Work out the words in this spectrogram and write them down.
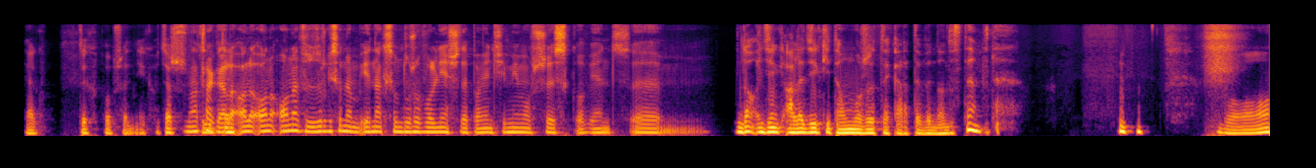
jak w tych poprzednich. Chociaż no tak, ale, ale one, one z drugiej strony jednak są dużo wolniejsze te pamięci mimo wszystko, więc. No, ale dzięki temu może te karty będą dostępne. Bo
